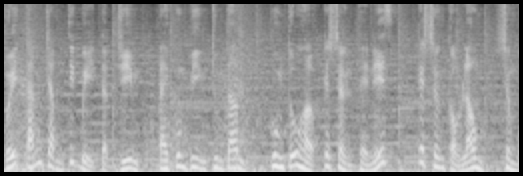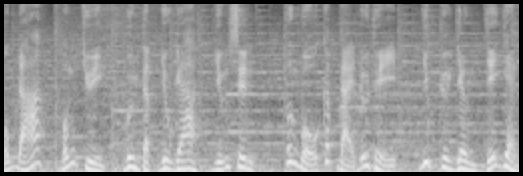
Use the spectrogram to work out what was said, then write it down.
với 800 thiết bị tập gym tại công viên trung tâm cùng tổ hợp các sân tennis, các sân cầu lông, sân bóng đá, bóng chuyền, vườn tập yoga, dưỡng sinh, phân bổ khắp đại đô thị giúp cư dân dễ dàng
